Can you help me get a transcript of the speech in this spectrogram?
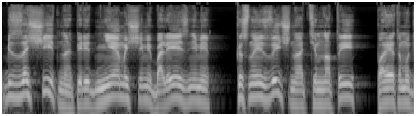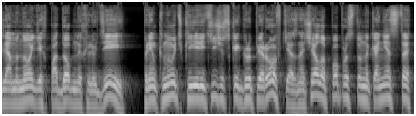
беззащитна перед немощами, болезнями, косноязычна от темноты, поэтому для многих подобных людей примкнуть к еретической группировке означало попросту наконец-то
